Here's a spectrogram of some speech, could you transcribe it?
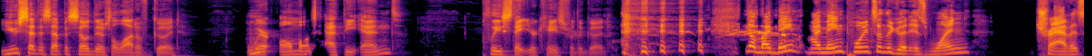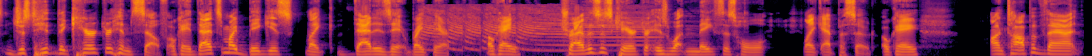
you said this episode there's a lot of good. Mhm. We're almost at the end. Please state your case for the good. no, my main my main points on the good is one, Travis just hit the character himself. Okay, that's my biggest like that is it right there. Okay, Travis's character is what makes this whole like episode. Okay, on top of that,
